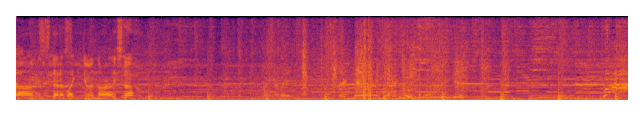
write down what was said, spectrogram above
um, instead of like doing gnarly stuff. Well,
